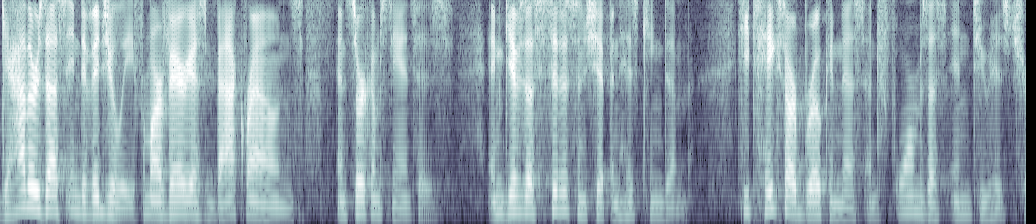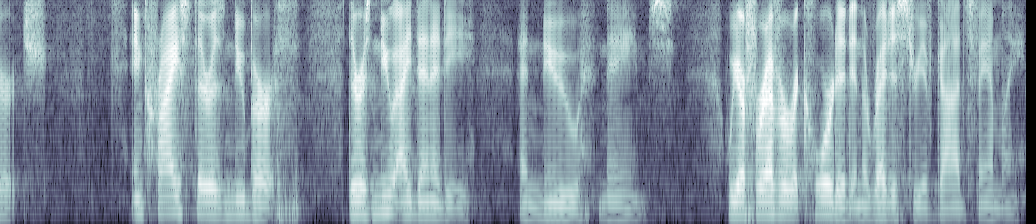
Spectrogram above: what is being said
gathers us individually from our various backgrounds and circumstances and gives us citizenship in His kingdom. He takes our brokenness and forms us into His church. In Christ, there is new birth, there is new identity, and new names. We are forever recorded in the registry of God's family.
